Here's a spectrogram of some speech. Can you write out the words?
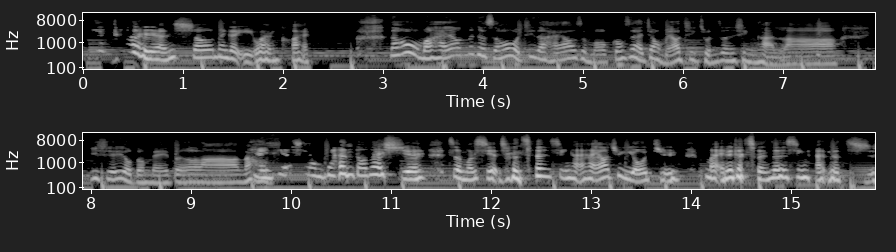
个人收那个一万块。然后我们还要那个时候，我记得还要什么？公司还叫我们要寄存证信函啦，一些有的没的啦。然后每天上班都在学怎么写存证信函，还要去邮局买那个存证信函的纸。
